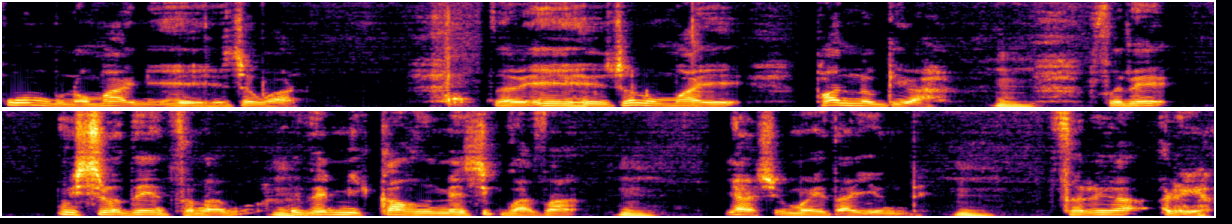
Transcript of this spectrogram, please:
本部の前に衛兵所がある。それ衛兵所の前、パンの木が。うん。それ、後ろでつなぐ。それで3日ほど飯食わさん。うん。ヤシ燃えた言うんで。うん。それがあれよ。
